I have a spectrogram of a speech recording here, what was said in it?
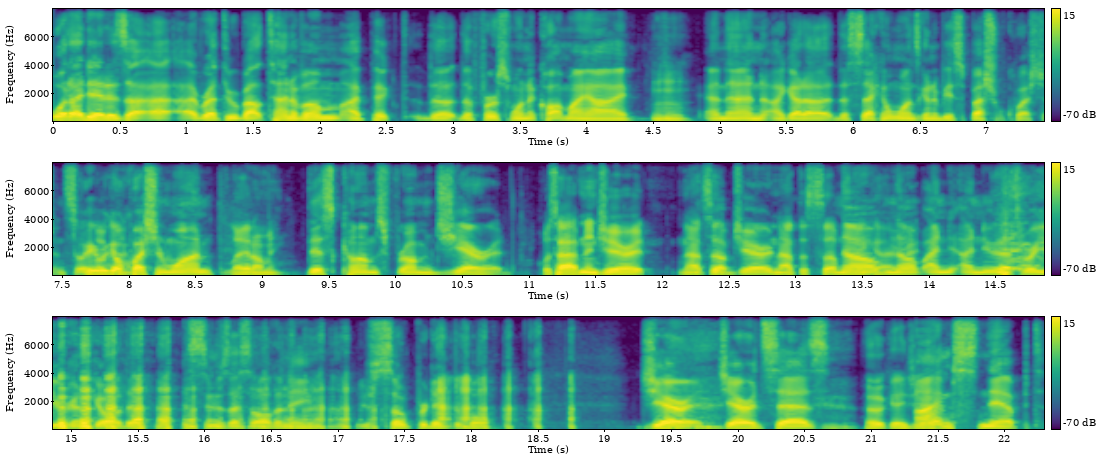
What I did is I, I read through about ten of them. I picked the the first one that caught my eye, Mm-hmm. and then I got a the second one's going to be a special question. So here we go. Question one. Lay it on me. This comes from Jared. What's happening, Jared? Not What's the, up, Jared? Not the subway no, guy. no, right? I, I knew that's where you were going to go with it as soon as I saw the name. You're so predictable. Jared. Jared says, Okay, Jared. I'm snipped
